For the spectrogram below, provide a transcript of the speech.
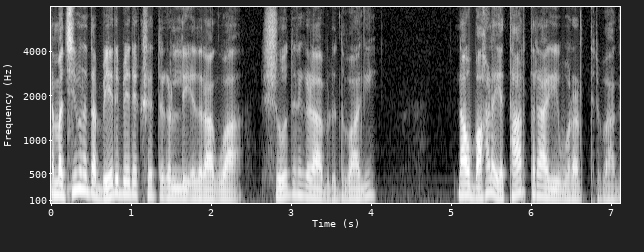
ನಮ್ಮ ಜೀವನದ ಬೇರೆ ಬೇರೆ ಕ್ಷೇತ್ರಗಳಲ್ಲಿ ಎದುರಾಗುವ ಶೋಧನೆಗಳ ವಿರುದ್ಧವಾಗಿ ನಾವು ಬಹಳ ಯಥಾರ್ಥರಾಗಿ ಹೋರಾಡ್ತಿರುವಾಗ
